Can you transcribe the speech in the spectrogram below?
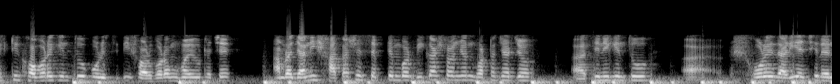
একটি খবরে কিন্তু পরিস্থিতি সরগরম হয়ে উঠেছে। আমরা জানি সাতাশে সেপ্টেম্বর বিকাশ রঞ্জন ভট্টাচার্য তিনি কিন্তু সরে দাঁড়িয়েছিলেন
